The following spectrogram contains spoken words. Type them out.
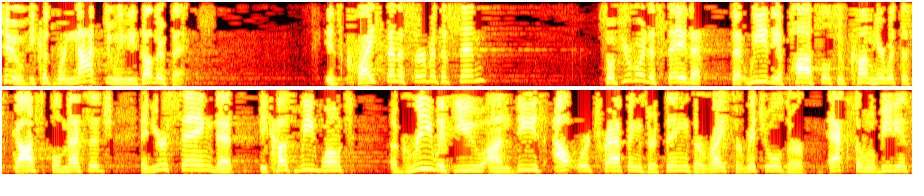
too because we're not doing these other things. Is Christ then a servant of sin? So if you're going to say that, that we, the apostles who've come here with this gospel message, and you're saying that because we won't agree with you on these outward trappings or things or rites or rituals or acts of obedience,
